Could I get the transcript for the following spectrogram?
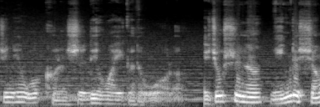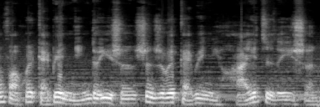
今天我可能是另外一个的我了。也就是呢，您的想法会改变您的一生，甚至会改变你孩子的一生。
